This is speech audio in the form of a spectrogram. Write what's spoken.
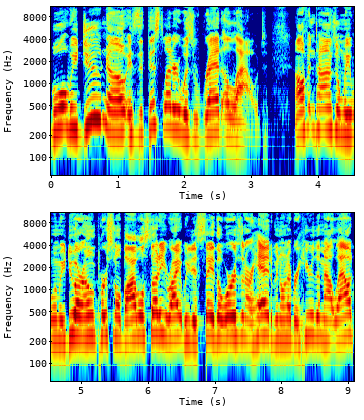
But what we do know is that this letter was read aloud. oftentimes, when we, when we do our own personal Bible study, right, we just say the words in our head, we don't ever hear them out loud.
